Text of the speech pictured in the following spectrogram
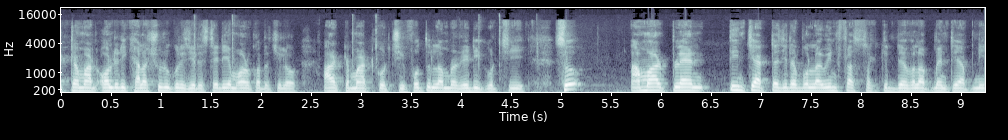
একটা মাঠ অলরেডি খেলা শুরু করেছি যেটা স্টেডিয়াম হওয়ার কথা ছিল, আরেকটা মাঠ করছি, ফতুল্লা আমরা রেডি করছি। সো আমার প্ল্যান তিন চারটা যেটা বললাম ইনফ্রাস্ট্রাকচার ডেভেলপমেন্টে আপনি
